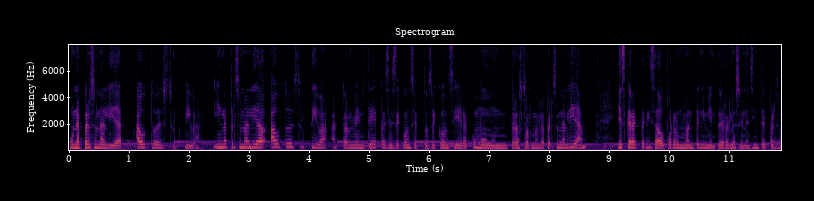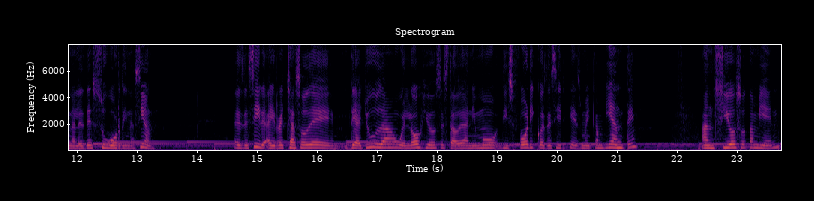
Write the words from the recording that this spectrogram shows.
una personalidad autodestructiva. Y en la personalidad autodestructiva actualmente pues ese concepto se considera como un trastorno de la personalidad y es caracterizado por un mantenimiento de relaciones interpersonales de subordinación. Es decir, hay rechazo de, de ayuda o elogios, estado de ánimo disfórico, es decir, que es muy cambiante, ansioso también,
